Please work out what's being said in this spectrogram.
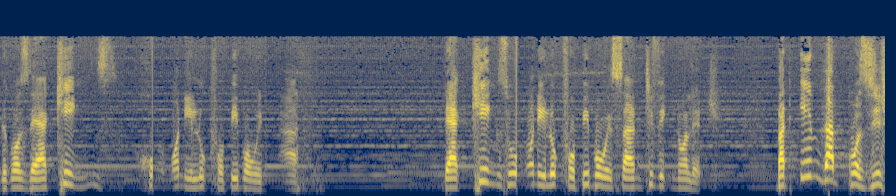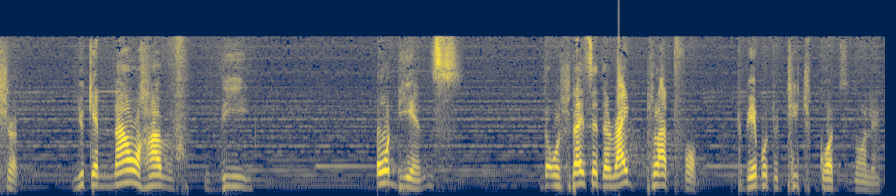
Because there are kings who only look for people with earth. There are kings who only look for people with scientific knowledge. But in that position, you can now have the audience, or should I say, the right platform to be able to teach God's knowledge.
